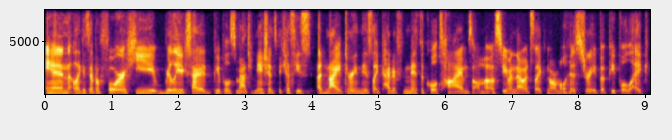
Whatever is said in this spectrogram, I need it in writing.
and like I said before, he really excited people's imaginations because he's a knight during these like kind of mythical times almost, even though it's like normal history. But people like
